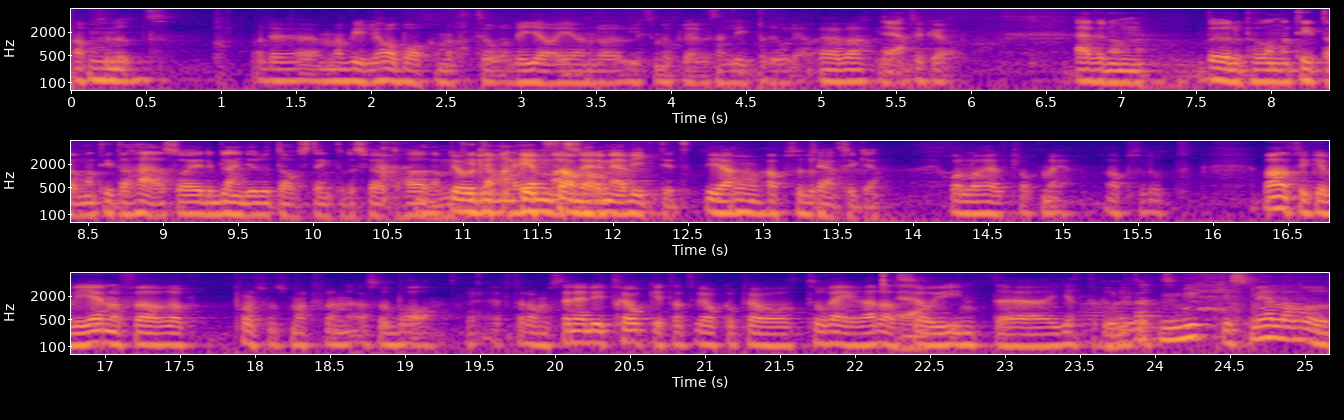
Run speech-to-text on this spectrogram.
Absolut. Mm. Och det, man vill ju ha bra kommentatorer. Det gör ju ändå liksom upplevelsen lite roligare. Ja, verkligen. Ja. Tycker jag. Även om beroende på var man tittar. Om man tittar här så är det ibland ljudet avstängt och det är svårt att höra. Men tittar man hemma så är det mer viktigt. Ja, Ja. absolut. Kan jag tycka. Håller helt klart med. Absolut. Men annars tycker jag vi genomför Portsmouth-matchen alltså bra. Ja. Efter dem. Sen är det ju tråkigt att vi åker på Torera där. Ja. Såg ju inte Det jätteroligt varit ut. mycket smällar nu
